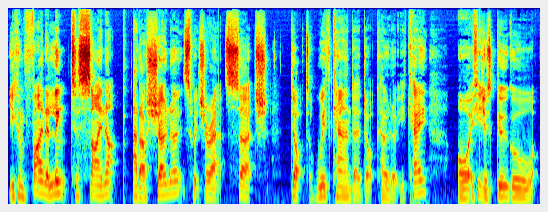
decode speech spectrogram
You can find a link to sign up at our show notes, which are at search.withcandour.co.uk or if you just Google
